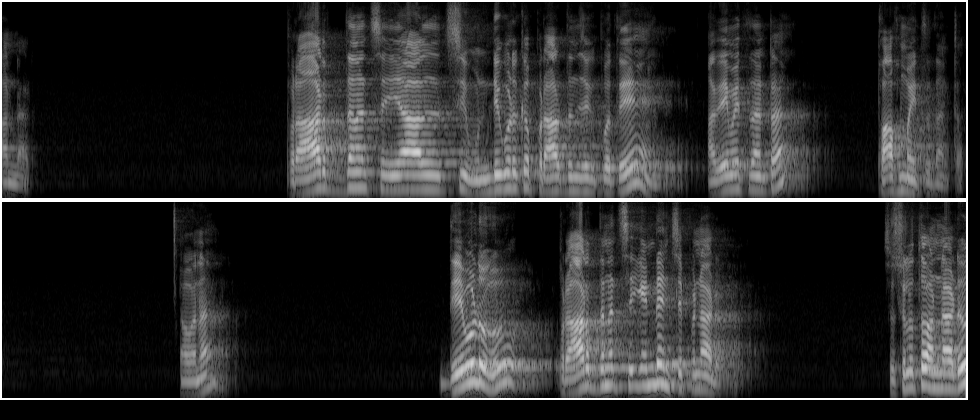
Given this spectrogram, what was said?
అన్నాడు. ప్రార్థన చేయాల్సి ఉండి కూడా ప్రార్థన చేయకపోతే అదేమవుతుందంట పాపం అవుతుందంట అవునా? దేవుడు ప్రార్థన చెయ్యండి అని చెప్పినాడు. శిష్యులతో అన్నాడు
